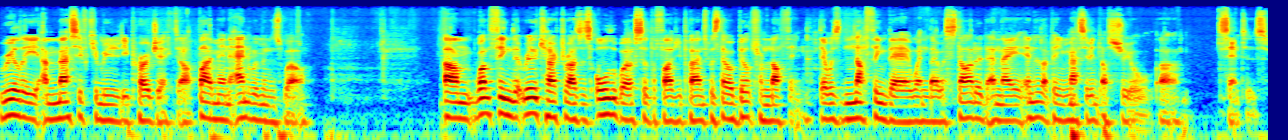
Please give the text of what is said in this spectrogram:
really a massive community project uh, by men and women as well. Um, one thing that really characterizes all the works of the five year plans was they were built from nothing. There was nothing there when they were started, and they ended up being massive industrial uh, centres.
